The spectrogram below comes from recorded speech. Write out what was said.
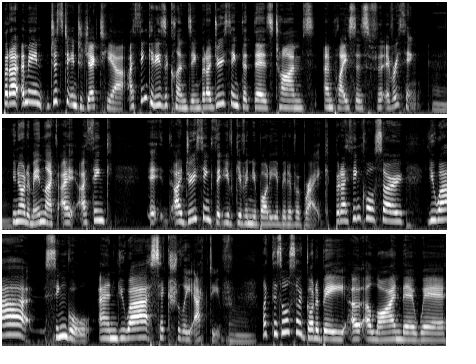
But I, I mean, just to interject here, I think it is a cleansing, but I do think that there's times and places for everything. Mm. You know what I mean? Like I, I think it, I do think that you've given your body a bit of a break, but I think also you are single and you are sexually active. Mm. Like there's also got to be a, a line there where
